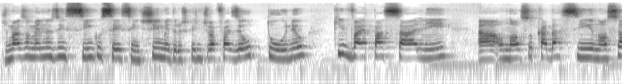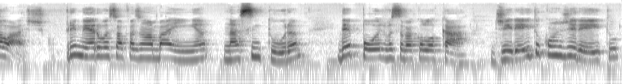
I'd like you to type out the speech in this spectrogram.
De mais ou menos em 5, 6 centímetros que a gente vai fazer o túnel que vai passar ali ah, o nosso cadarcinho, o nosso elástico. Primeiro você vai fazer uma bainha na cintura depois você vai colocar direito com direito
